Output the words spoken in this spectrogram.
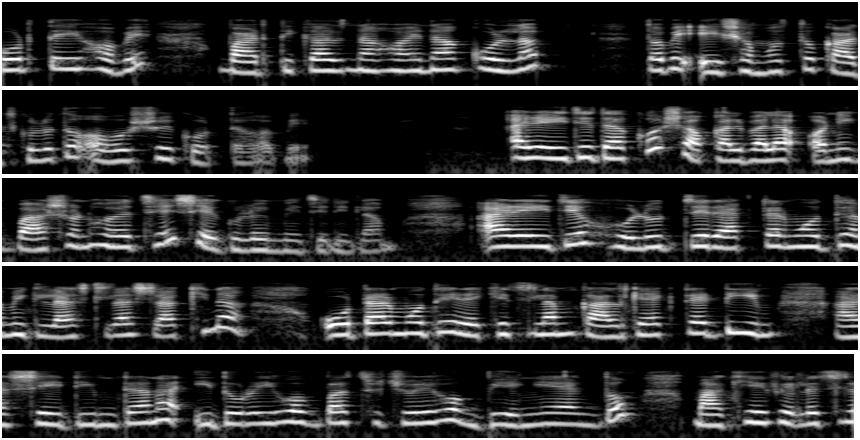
করতেই হবে। বাড়তি কাজ না হয় না করলাম তবে এই সমস্ত কাজগুলো তো অবশ্যই করতে হবে। আর এই যে দেখো, সকালবেলা অনেক বাসন হয়েছে, সেগুলোই মেজে নিলাম। আর এই যে হলুদ যে র্যাকটার মধ্যে আমি গ্লাস ট্লাস রাখি না, ওটার মধ্যে রেখেছিলাম কালকে একটা ডিম, আর সেই ডিমটা না ইঁদুরেই হোক বা ছুঁচোই হোক ভেঙে একদম মাখিয়ে ফেলেছিল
